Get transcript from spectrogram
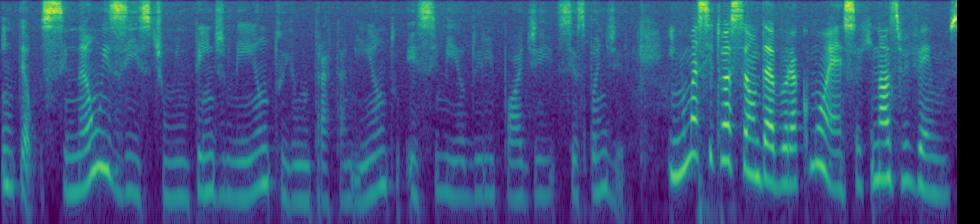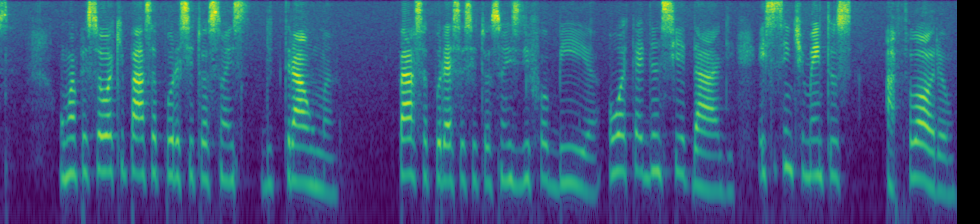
Então, se não existe um entendimento e um tratamento, esse medo ele pode se expandir. Em uma situação, Débora, como essa que nós vivemos, uma pessoa que passa por situações de trauma, passa por essas situações de fobia ou até de ansiedade, esses sentimentos afloram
